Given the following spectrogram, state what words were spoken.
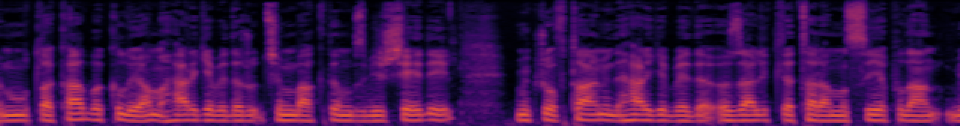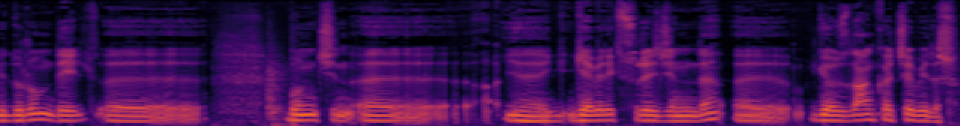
mutlaka bakılıyor ama her gebede rutin baktığımız bir şey değil. Mikroftalmi de her gebede özellikle taraması yapılan bir durum değil. E, bunun için e, e, gebelik sürecinde e, gözden kaçabilir.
